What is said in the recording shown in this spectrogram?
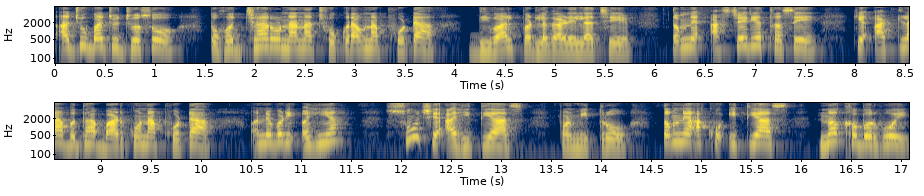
આજુબાજુ જોશો, તો હજારો નાના છોકરાઓના ફોટા દિવાલ પર લગાડેલા છે. તમને આશ્ચર્ય થશે કે આટલા બધા બાળકોના ફોટા અને વળી અહીંયા શું છે આ ઇતિહાસ? પણ મિત્રો, તમને આખો ઇતિહાસ ન ખબર હોય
